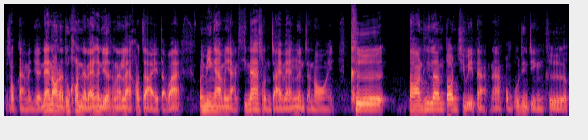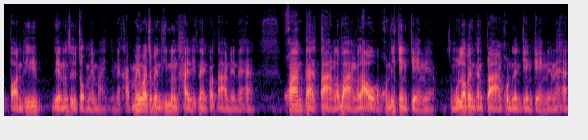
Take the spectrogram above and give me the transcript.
ประสบการณ์มันเยอะแน่นอนนะทุกคนอยากได้เงินเยอะทั้งนั้นแหละเข้าใจ แต่ว่ามันมีงานบางอย่างที่น่าสนใจแม้เงินจะน้อย คือตอนที่เริ่มต้นชีวิตอะนะผมพูดจริง ๆ คือตอนที่เรียนหนังสือจบใหม่ๆเนี่ยนะครับไม่ว่าจะเป็นที่เมืองไทยหรือที่ไหนก็ตามเนี่ยนะฮะความแตกต่างระหว่างเรากับคนที่เก่งๆเนี่ย สมมุติเราเป็นกลางๆคนเก่งๆเนี่ยนะฮะ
